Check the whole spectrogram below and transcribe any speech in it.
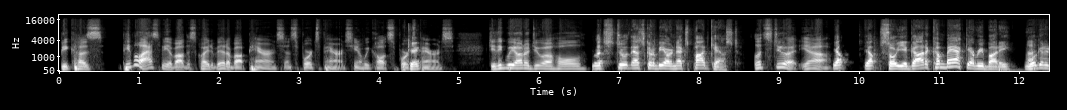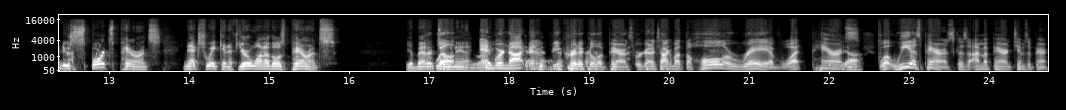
because people ask me about this quite a bit about parents and sports parents. You know, we call it sports Okay. parents. Do you think we ought to do a whole? let's do it that's going to be our next podcast Let's do it. Yeah. Yep. Yep. So you got to come back, everybody. We're going to do sports parents next week. And if you're one of those parents, you better well, tune in. Right? And we're not going to be critical of parents. We're going to talk about the whole array of what parents, Yeah. what we as parents, because I'm a parent, Tim's a parent,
